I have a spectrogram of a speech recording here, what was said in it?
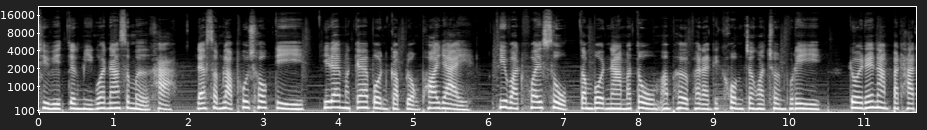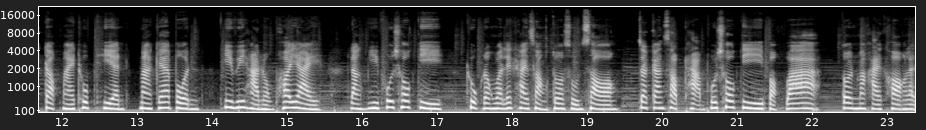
ชีวิตยังมีงวดหน้าเสมอค่ะ และสำหรับผู้โชคดีที่ได้มาแก้บนกับหลวงพ่อใหญ่ ที่วัดห้วยสูบตำบลนามะตูมอำเภอพนัสนิคม จังหวัดชนบุรี โดยได้นำประทัดดอกไม้ทูบเทียน มาแก้บน ที่วิหารหลวงพ่อใหญ่ หลังมีผู้โชคดี ถูกรางวัลเลขท้าย 2 ตัว 02 จากการสอบถามผู้โชคดีบอกว่า ตนมาขายของและ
